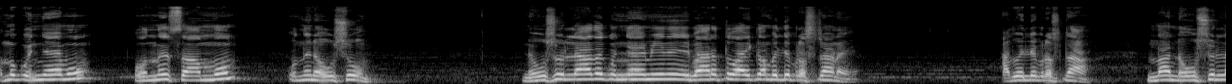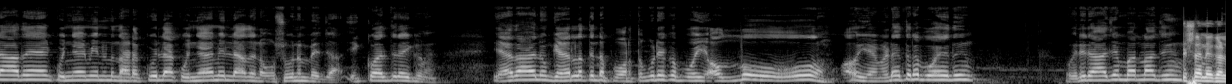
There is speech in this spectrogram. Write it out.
ഒന്ന് കുഞ്ഞേമും ഒന്ന് സമ്മും ഒന്ന് നൗഷും നൗഷും കുഞ്ഞാമീന് ഇബാരത്ത് വായിക്കാൻ വലിയ പ്രശ്നമാണ്. അത് വലിയ പ്രശ്നമാണ് എന്നാൽ നൗസില്ലാതെ കുഞ്ഞാമീനിന് നടക്കില്ല കുഞ്ഞാമില്ലാതെ നൗസൂനും വെച്ച ഇക്കാലത്തിലേക്കാണ് ഏതായാലും കേരളത്തിന്റെ പുറത്തു കൂടിയൊക്കെ പോയി. അല്ലോ ഓ എവിടെ എത്ര പോയത്? ഒരു രാജ്യം പെൻഷനുകൾ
